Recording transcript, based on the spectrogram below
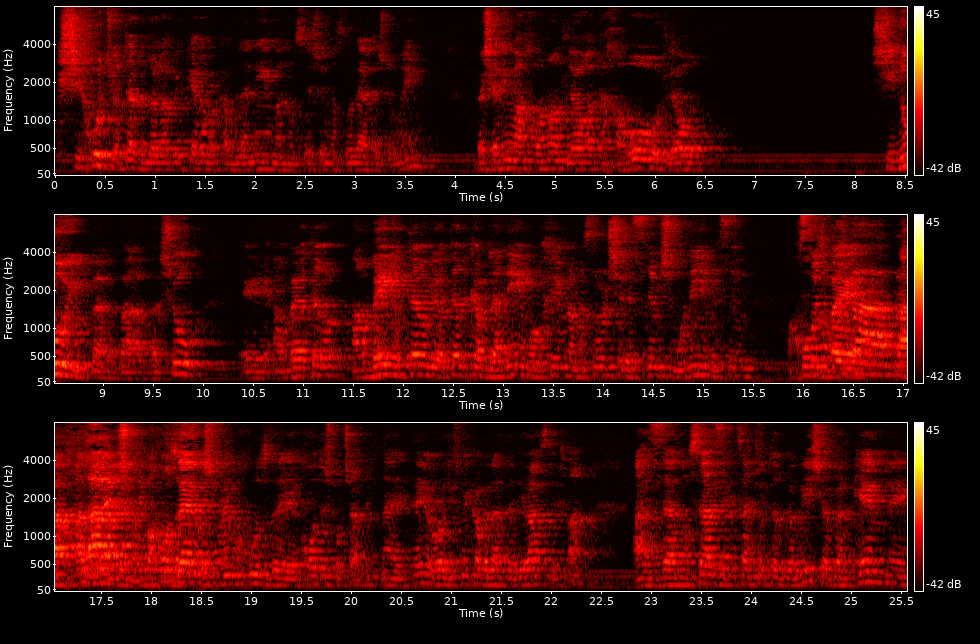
קשיחות יותר גדולה בקרב הקבלנים הנושא של מסלולי התשלומים. בשנים האחרונות, לאור התחרות, לאור שינוי בשוק, אה, הרבה יותר, הרבה יותר ויותר קבלנים הולכים למסלול של 20-80, 20 אחוז 20% ב- ב- בהתחלה, בחוזה, 80% בחוזה, בסוף. ו-80 אחוז חודש, חודשיים לפני ההיתר, או לפני קבלת הדירה, סליחה. אז הנושא הזה קצת יותר גמיש, אבל כן, אה,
